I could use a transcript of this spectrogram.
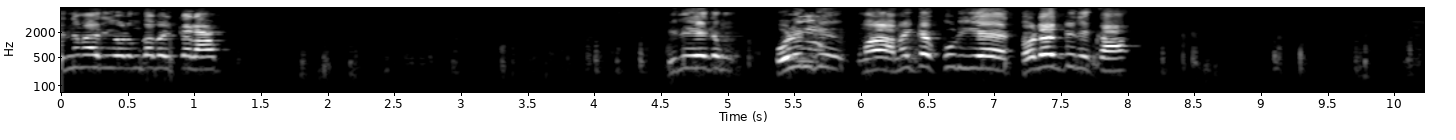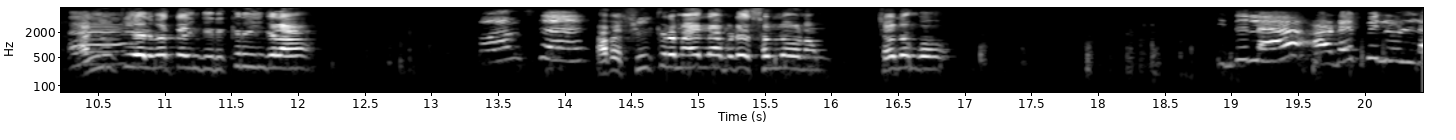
என்ன மாதிரி ஒழுங்கமைக்கலாம்? இது ஏதும் ஒழுங்கு அமைக்கக்கூடிய தொடர்பு இருக்கா? அஞ்சூற்றி எழுபத்தைந்து இருக்கிறீங்களா? அப்ப சீக்கிரமா இல்ல அப்படியே சொல்லணும். சொல்லுங்க. இதுல அடைப்பில் உள்ள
